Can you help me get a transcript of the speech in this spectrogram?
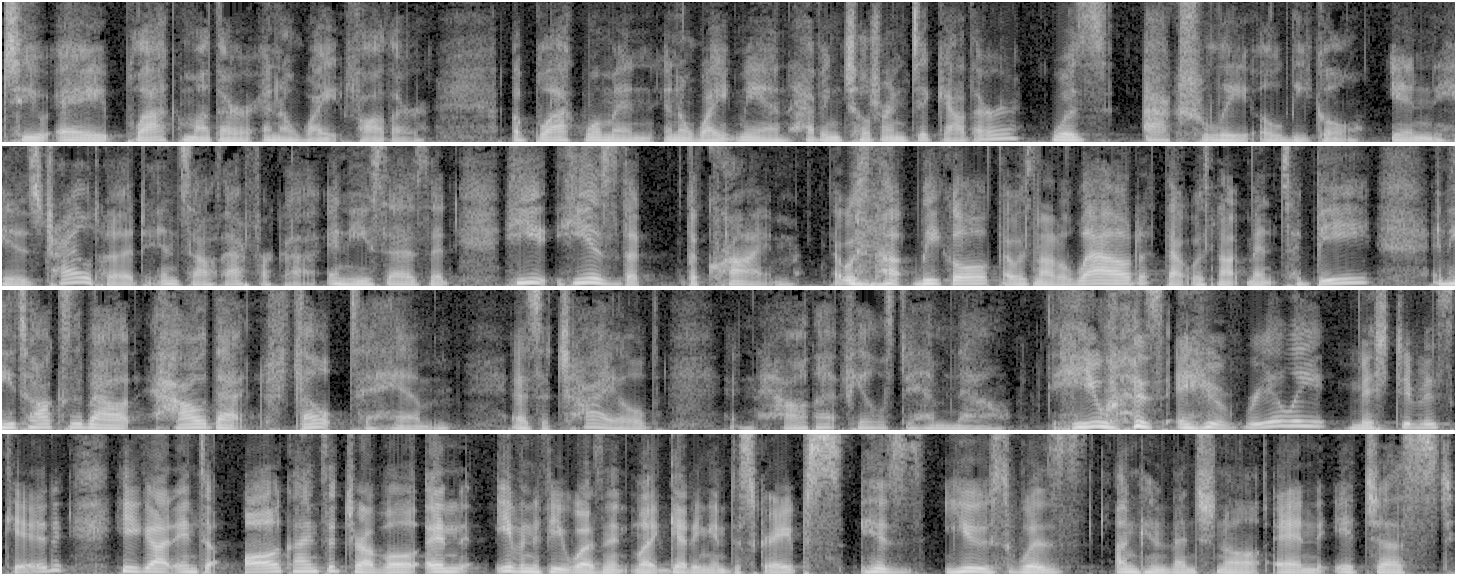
to a black mother and a white father. A black woman and a white man having children together was actually illegal in his childhood in South Africa. And he says that he, he is the, the crime. That was not legal, that was not allowed, that was not meant to be. And he talks about how that felt to him as a child and how that feels to him now. He was a really mischievous kid. He got into all kinds of trouble. And even if he wasn't like getting into scrapes, his youth was unconventional. And it just,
